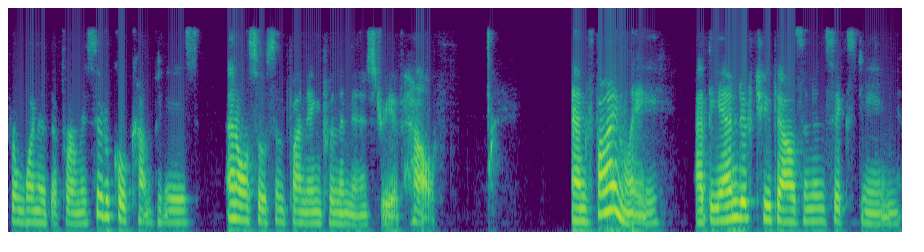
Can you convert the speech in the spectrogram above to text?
from one of the pharmaceutical companies and also some funding from the Ministry of Health. And finally, at the end of 2016,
